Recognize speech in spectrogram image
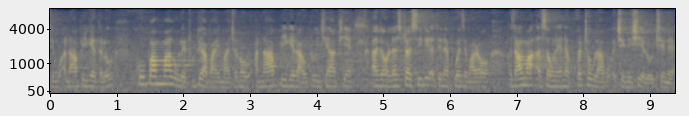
Georgensen ကိုအနာပေးခဲ့တယ်လို့ ကိုပါမာကိုလည်းဒုတိယပိုင်းမှာကျွန်တော်အနာပေးခဲ့တာကိုတွေ့ချင်းအဖြစ်အဲကျွန်တော် Leicester City အသင်းနဲ့ပွဲစဉ်မှာတော့ကစားသမားအစုံလဲနဲ့ပွဲထုတ်လာဖို့အခြေအနေရှိရလို့ထင်တယ်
